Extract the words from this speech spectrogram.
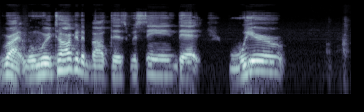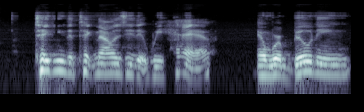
right, when we're talking about this, we're seeing that we're taking the technology that we have and we're building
